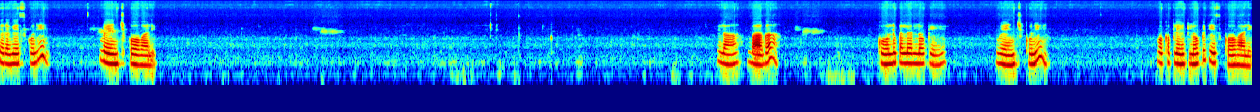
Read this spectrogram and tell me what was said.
తిరగేసుకొని వేయించుకోవాలి. ఇలా బాగా గోల్డ్ కలర్లోకి వేయించుకొని ఒక ప్లేట్లోకి తీసుకోవాలి.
